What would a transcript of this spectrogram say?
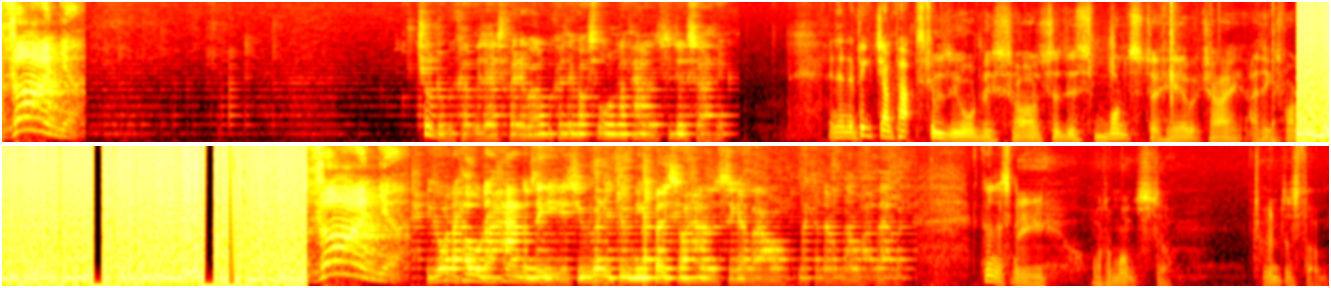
Lasagna! Children will cope with those very well because they've got small enough hands to do so, I think. And then a big jump up through the ordinary cards to this monster here, which I, I think is one Lasagna! If you want to hold a hand of these, you really do need both your hands together. I'll make a little note like that. But goodness me. me. What a monster. Tremendous fun.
